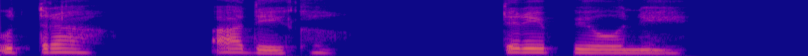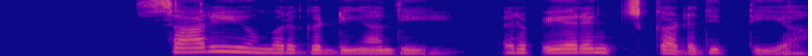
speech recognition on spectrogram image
ਪੁੱਤਰਾ, ਆ ਦੇਖ, ਤੇਰੇ ਪਿਓ ਨੇ ਸਾਰੀ ਉਮਰ ਗੱਡੀਆਂ ਦੀ ਰਿਪੇਅਰਿੰਗ 'ਚ ਕੱਢ ਦਿੱਤੀ ਆ।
